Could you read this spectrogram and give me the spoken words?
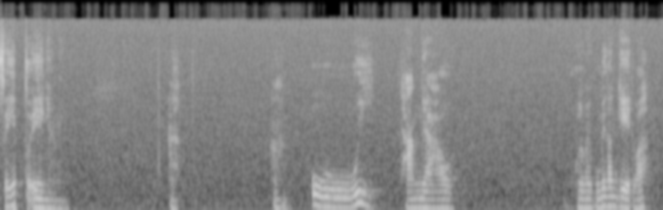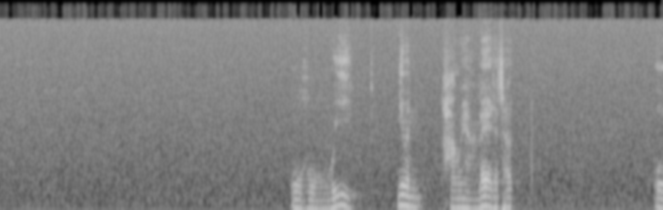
เซฟตัวเองอย่างหนึ่งอะ อะอุ้ย ทางยาวทำไมกูไม่สังเกตวะ โอ้โห นี่มันทางไปหาแร่ชัดๆ โอ้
